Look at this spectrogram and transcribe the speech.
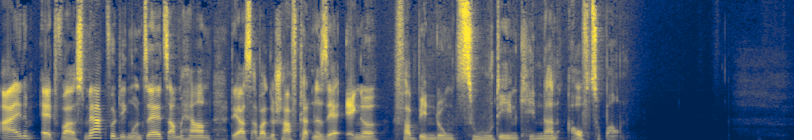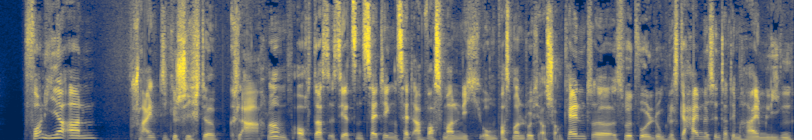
Einem etwas merkwürdigen und seltsamen Herrn, der es aber geschafft hat, eine sehr enge Verbindung zu den Kindern aufzubauen. Von hier an scheint die Geschichte klar. Ne? Auch das ist jetzt ein Setting, ein Setup, was man nicht, um was man durchaus schon kennt. Äh, es wird wohl ein dunkles Geheimnis hinter dem Heim liegen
